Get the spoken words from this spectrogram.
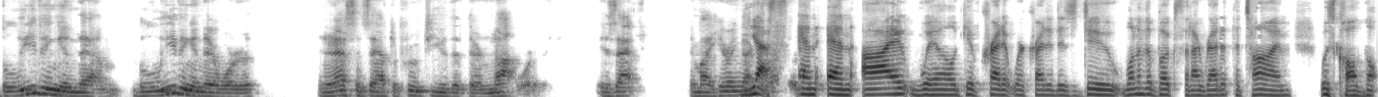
believing in them, believing in their worth, and in essence, they have to prove to you that they're not worthy. Is that Am I hearing that? Yes, correctly? and and I will give credit where credit is due. One of the books that I read at the time was called The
